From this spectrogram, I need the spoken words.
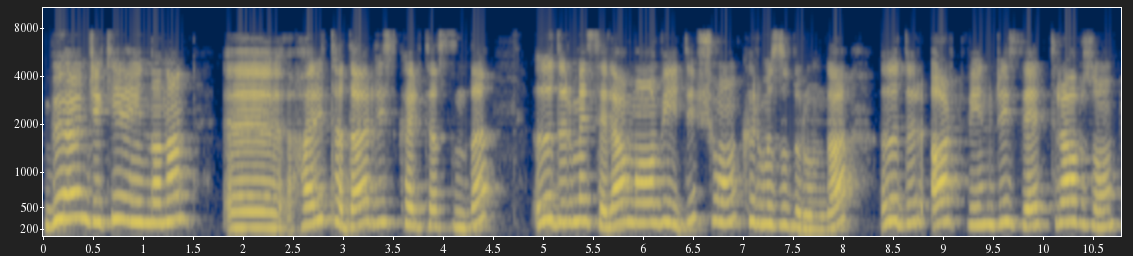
bir önceki yayınlanan e, haritada risk haritasında Iğdır mesela maviydi. Şu an kırmızı durumda. Iğdır, Artvin, Rize, Trabzon,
